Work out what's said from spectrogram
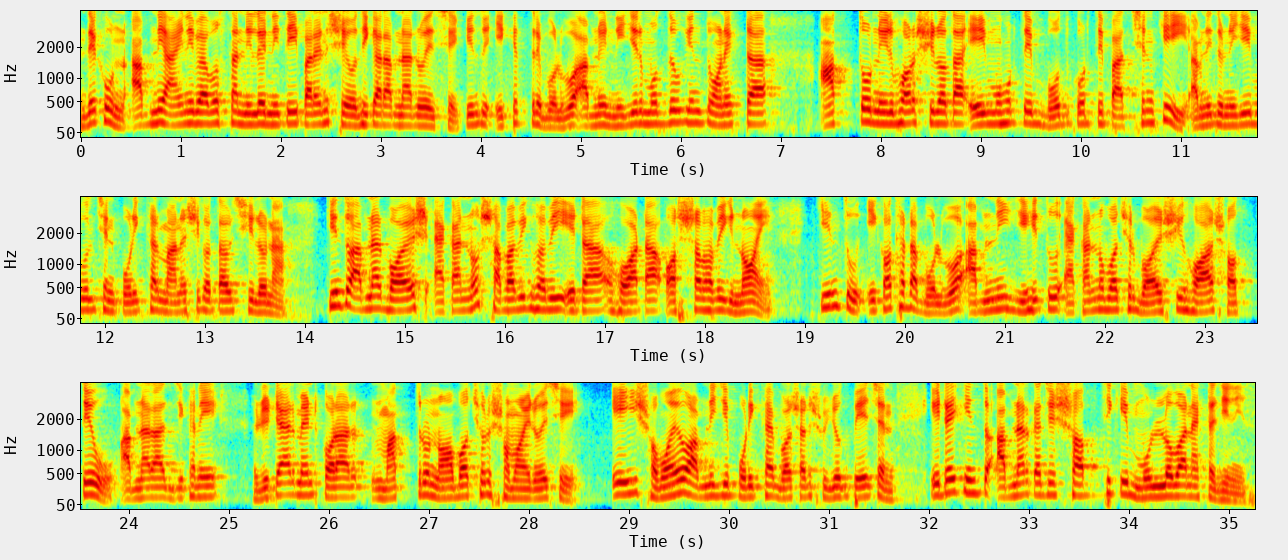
দেখুন, আপনি আইনি ব্যবস্থা নিলে নিতেই পারেন, সে অধিকার আপনার রয়েছে। কিন্তু এক্ষেত্রে বলব, আপনি নিজের মধ্যেও কিন্তু অনেকটা আত্মনির্ভরশীলতা এই মুহূর্তে বোধ করতে পাচ্ছেন কি? আপনি তো নিজেই বলছেন পরীক্ষার মানসিকতাও ছিল না। কিন্তু আপনার বয়স একান্ন, স্বাভাবিকভাবেই এটা হওয়াটা অস্বাভাবিক নয়। কিন্তু এ কথাটা বলব, আপনি যেহেতু একান্ন বছর বয়সী হওয়া সত্ত্বেও আপনারা যেখানে রিটায়ারমেন্ট করার মাত্র ন বছর সময় রয়েছে, এই সময়েও আপনি যে পরীক্ষায় বসার সুযোগ পেয়েছেন, এটাই কিন্তু আপনার কাছে সব থেকে মূল্যবান একটা জিনিস।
